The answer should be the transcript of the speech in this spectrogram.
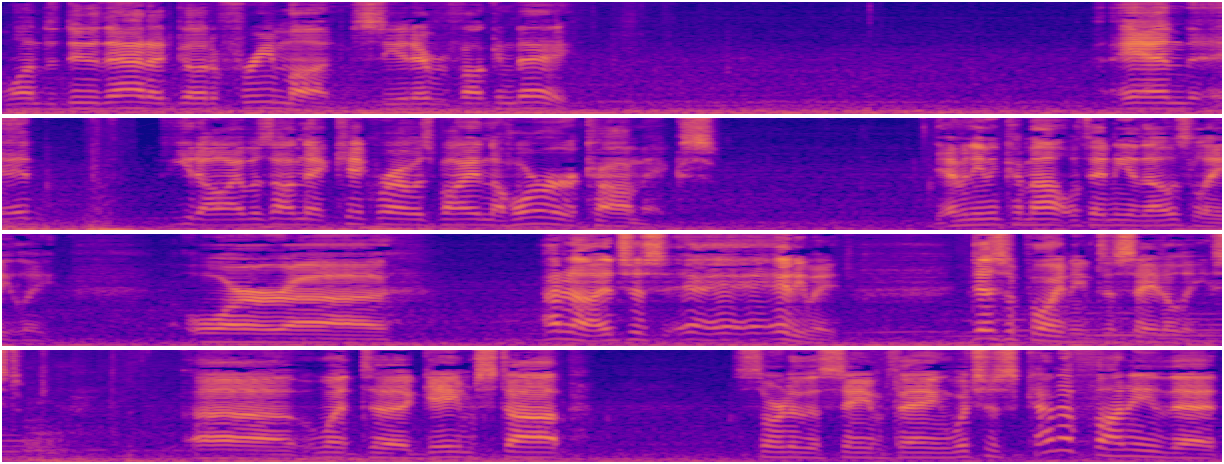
I wanted to do that, I'd go to Fremont, see it every fucking day. And it, you know, I was on that kick where I was buying the horror comics. They haven't even come out with any of those lately. Or, uh, I don't know, it's just, anyway, disappointing to say the least. Uh, went to GameStop, sort of the same thing, which is kind of funny that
